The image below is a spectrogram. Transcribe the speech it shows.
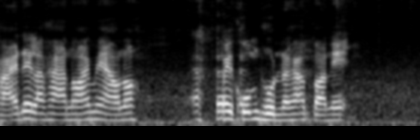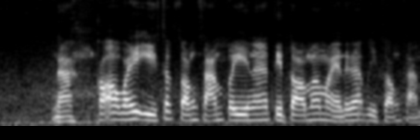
ขายได้ราคาน้อยไม่เอาเนาะไม่คุ้มทุนนะครับ ตอนนี้ นะก็เอาไว้อีกสักสองสามปีนะติดต่อมาใหม่นะครับ อีกสองสาม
